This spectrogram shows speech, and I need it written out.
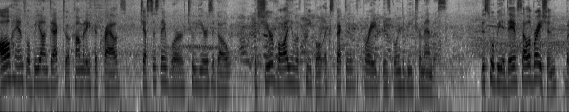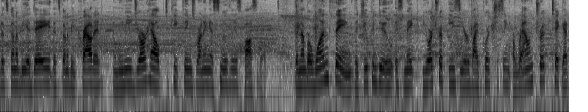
All hands will be on deck to accommodate the crowds, just as they were two years ago. The sheer volume of people expected at the parade is going to be tremendous. This will be a day of celebration, but it's going to be a day that's going to be crowded, and we need your help to keep things running as smoothly as possible. The number one thing that you can do is make your trip easier by purchasing a round trip ticket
